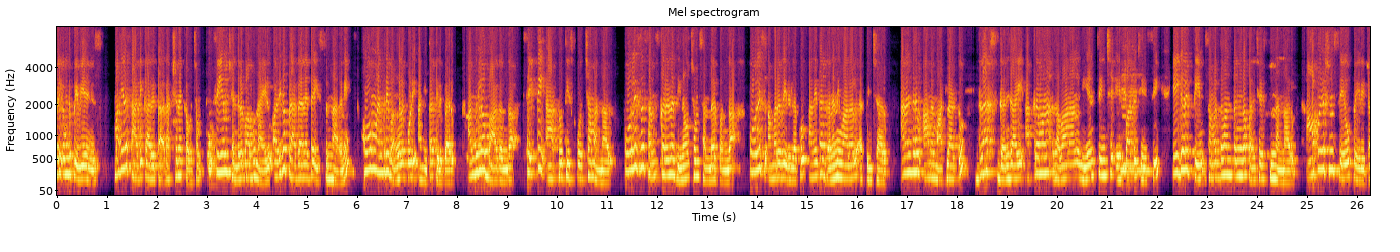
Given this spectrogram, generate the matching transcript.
వెల్కమ్ టు పివిఎన్ న్యూస్ మహిళ సాధికారిత రక్షణ కవచం సీఎం చంద్రబాబు నాయుడు అధిక ప్రాధాన్యత ఇస్తున్నారని హోం మంత్రి వంగలపూడి అనిత తెలిపారు. అందులో భాగంగా శక్తి యాప్ను తీసుకొచ్చామన్నారు. పోలీసుల సంస్కరణ దినోత్సవం సందర్భంగా పోలీస్ అమరవీరులకు అనిత ఘన నివాళాలు అర్పించారు. అనంతరం ఆమె మాట్లాడుతూ డ్రగ్స్ గంజాయి అక్రమణ రవాణాను నియంత్రించే ఏర్పాటు చేసి ఈగల్ టీం సమర్థవంతంగా పనిచేస్తుందన్నారు. ఆపరేషన్ సేవ్ పేరిట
